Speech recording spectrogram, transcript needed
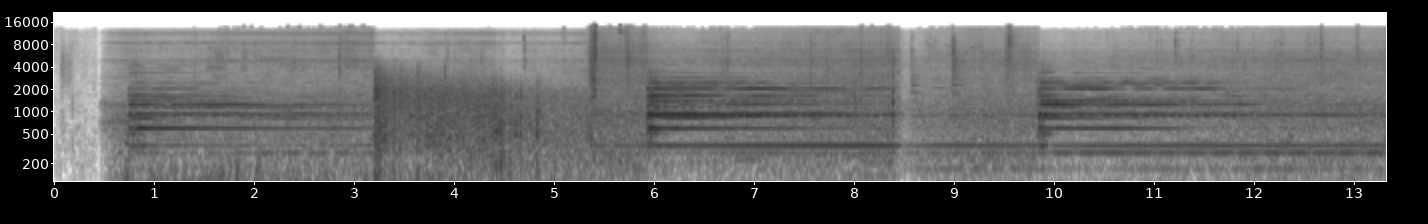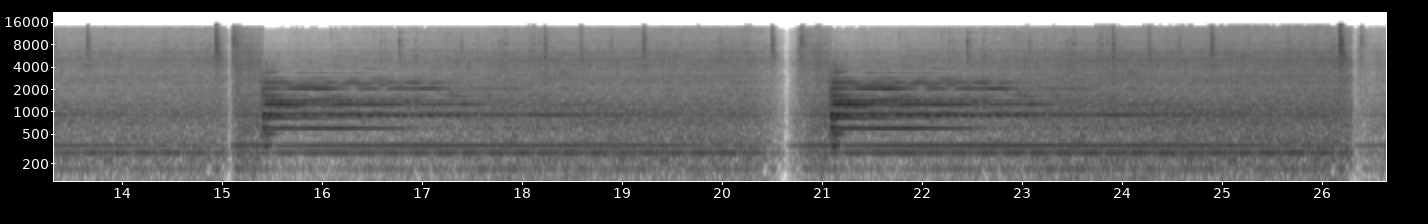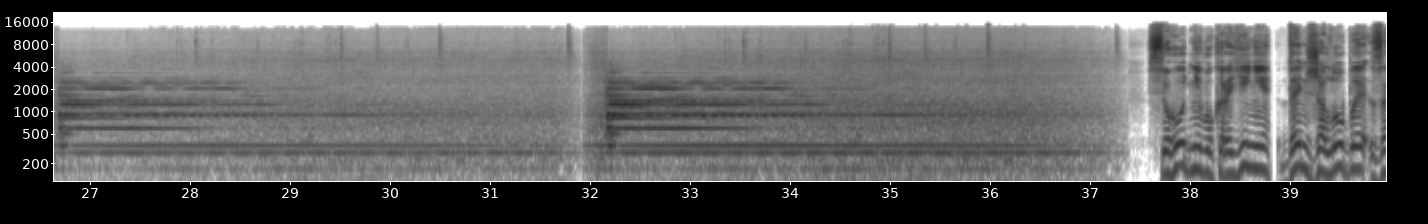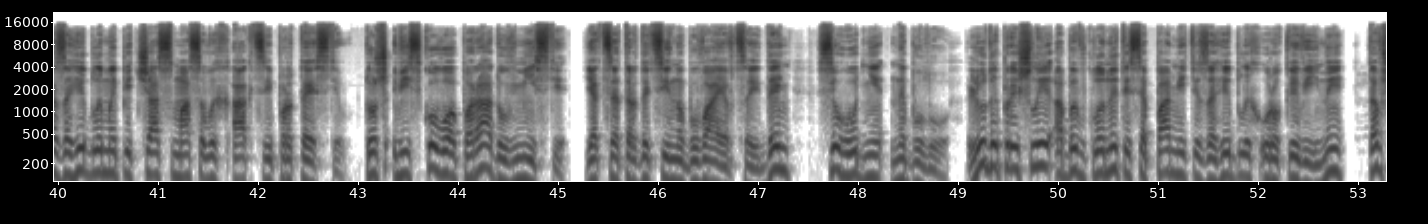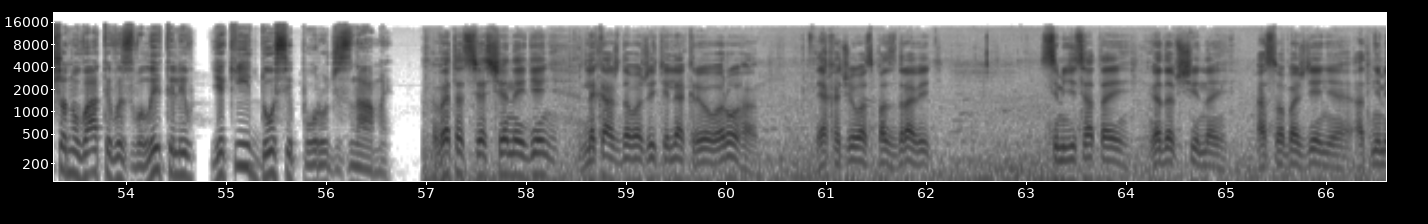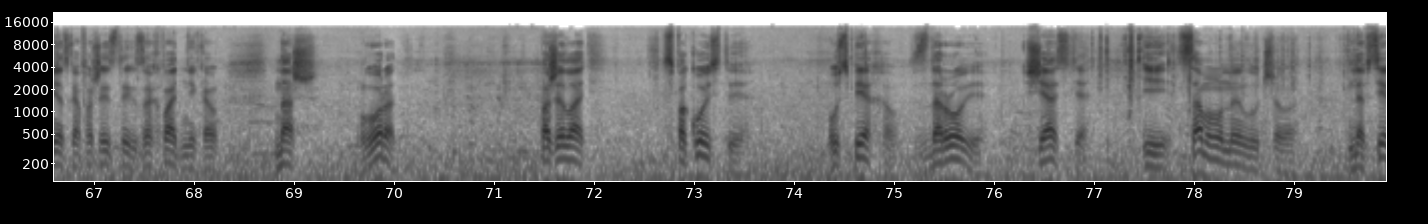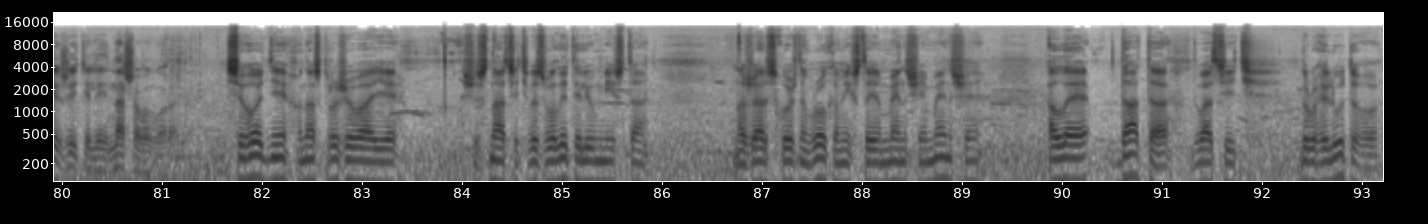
Сьогодні в Україні день жалоби за загиблими під час масових акцій протестів. Тож військового параду в місті, як це традиційно буває в цей день, сьогодні не було. Люди прийшли, аби вклонитися пам'яті загиблих у роки війни та вшанувати визволителів, які досі поруч з нами. В этот священный день для каждого жителя Кривого Рога я хочу вас поздравить с 70-й годовщиной освобождения от немецко-фашистских захватников наш город, пожелать спокойствия, успехов, здоровья, счастья и самого наилучшего для всех жителей нашего города. Сьогодні у нас проживає 16 визволителів міста. На жаль, з кожним роком їх стає менше і менше. Але дата 22 лютого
